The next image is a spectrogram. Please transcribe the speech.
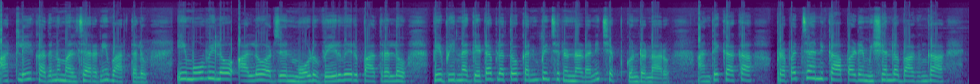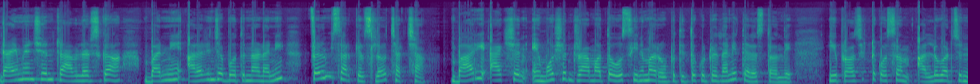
అట్లీ కథను మలిచారని వార్తలు. ఈ మూవీలో అల్లు అర్జున్ మూడు వేర్వేరు పాత్రల్లో విభిన్న గెటప్లతో కనిపించనున్నాడని చెప్పుకుంటున్నారు. అంతేకాక ప్రపంచాన్ని కాపాడే మిషన్లో భాగంగా డైమెన్షన్ ట్రావెలర్స్గా బన్నీ అలరించబోతున్నాడని ఫిల్మ్ సర్కిల్స్లో చర్చ. భారీ యాక్షన్ ఎమోషన్ డ్రామాతో సినిమా రూపుదిద్దుకుంటుందని తెలుస్తోంది. ఈ ప్రాజెక్టు కోసం అల్లు అర్జున్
